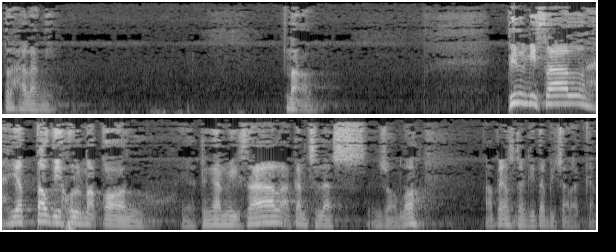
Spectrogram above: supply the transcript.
terhalangi. Nah, bil misal yattadhihul maqal. Ya, dengan misal akan jelas insyaallah apa yang sedang kita bicarakan.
